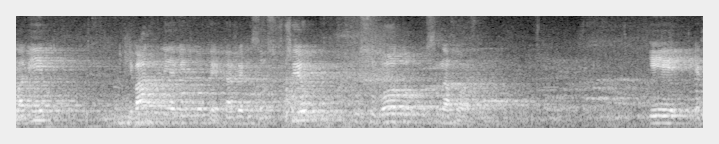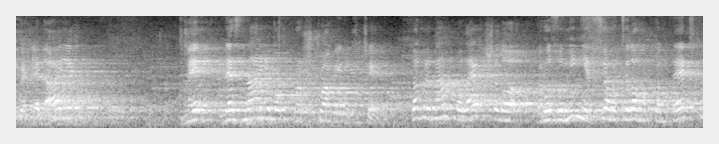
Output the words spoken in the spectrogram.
главі Євангелія від Луки. Каже, Ісус вчив у суботу у синагозі. І як виглядає, ми не знаємо, про що він вчив. Би нам полегшило розуміння всього цілого контексту,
